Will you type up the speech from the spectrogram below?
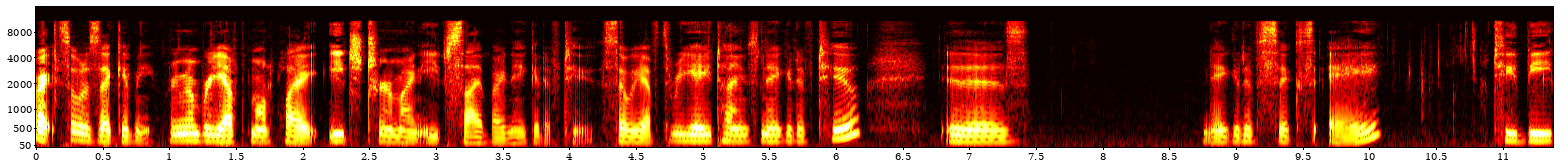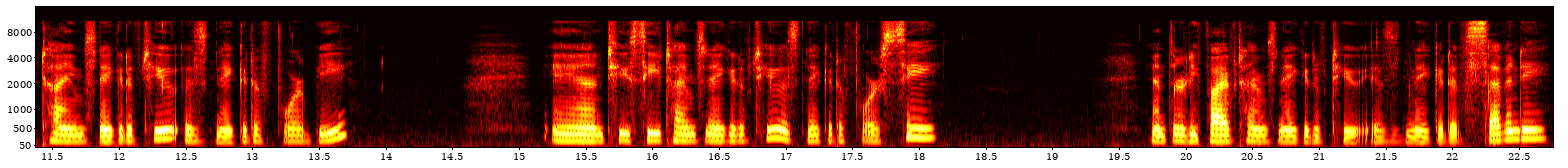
All right, so what does that give me? Remember, you have to multiply each term on each side by negative 2. So we have 3a times negative 2 is negative 6a. 2b times negative 2 is negative 4b. And 2c times negative 2 is negative 4c. And 35 times negative 2 is negative 70.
